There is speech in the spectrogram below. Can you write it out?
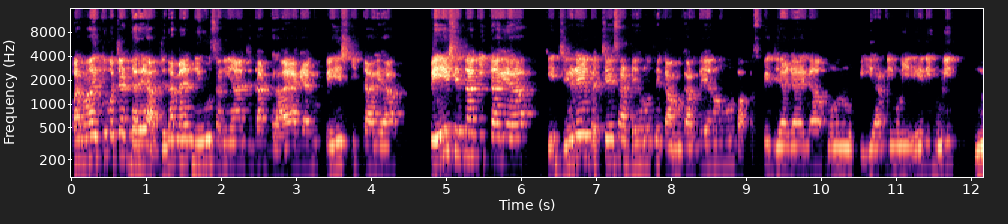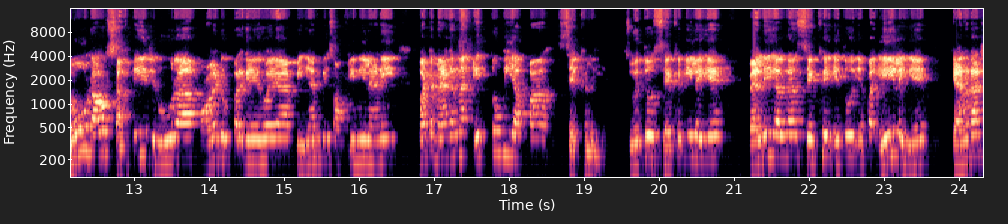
ਪਰ ਹਾਂ, ਇਹ ਤੋਂ ਬੱਚਾ ਡਰਿਆ। ਜਿੱਦਾਂ ਮੈਂ ਨਿਊਜ਼ ਸੁਣੀਆਂ, ਜਿੱਦਾਂ ਡਰਾਇਆ ਗਿਆ ਨੂੰ ਪੇਸ਼ ਕੀਤਾ ਗਿਆ, ਪੇਸ਼ ਇਦਾਂ ਕੀਤਾ ਗਿਆ ਕਿ ਜਿਹੜੇ ਬੱਚੇ ਸਾਡੇ ਹੁਣ ਉੱਥੇ ਕੰਮ ਕਰਦੇ ਆ, ਉਹਨਾਂ ਨੂੰ ਹੁਣ ਵਾਪਸ ਭੇਜਿਆ ਜਾਏਗਾ, ਹੁਣ ਉਹਨਾਂ ਨੂੰ ਪੀਆਰ ਨਹੀਂ ਹੋਣੀ, ਇਹ ਨਹੀਂ ਹੋਣੀ। ਨੋ ਡਾਊਟ ਸਖਤੀ ਜ਼ਰੂਰ ਆ ਪੁਆਇੰਟ ਉੱਪਰ ਗਏ ਹੋਏ ਆ ਪੀਆਰ ਵੀ ਸੌਖੀ ਨਹੀਂ ਲੈਣੀ ਬਟ ਮੈਂ ਕਹਿੰਦਾ ਇਹ ਤੋਂ ਵੀ ਆਪਾਂ ਸਿੱਖ ਲਈਏ। ਸੋ ਇਹ ਤੋਂ ਸਿੱਖ ਕੀ ਲਈਏ? ਪਹਿਲੀ ਗੱਲ ਤਾਂ ਸਿੱਖ ਇਹ ਤੋਂ ਆਪਾਂ ਇਹ ਲਈਏ, ਕੈਨੇਡਾ 'ਚ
